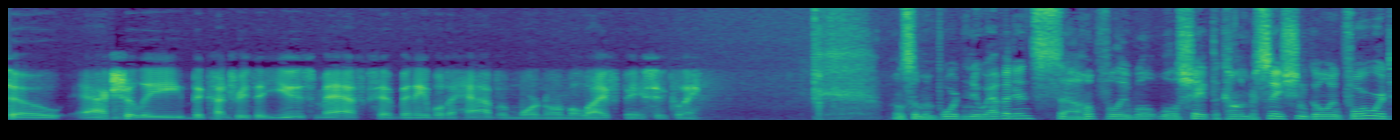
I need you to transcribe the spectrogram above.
So actually, the countries that use masks have been able to have a more normal life, basically. Well, some important new evidence. Uh, hopefully, will will shape the conversation going forward.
